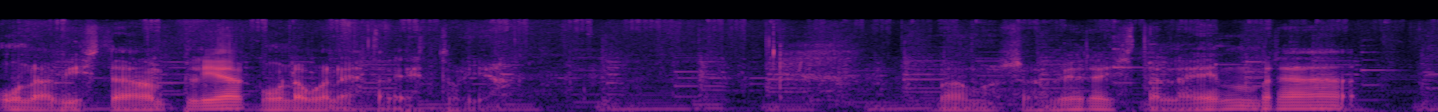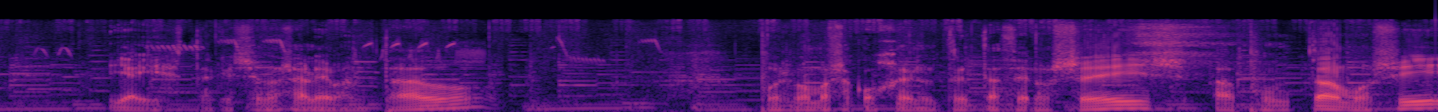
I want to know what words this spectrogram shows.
una vista amplia con una buena trayectoria. Vamos a ver ahí está la hembra y ahí está que se nos ha levantado pues vamos a coger el 3006, apuntamos y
